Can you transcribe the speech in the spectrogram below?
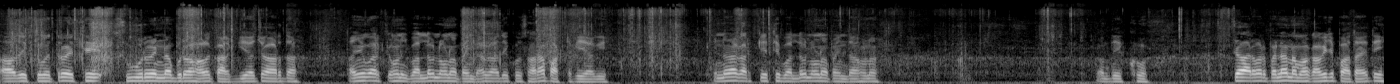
ਆ ਦੇਖੋ ਮਿੱਤਰੋ, ਇੱਥੇ ਸੂਰ ਇੰਨਾ ਬੁਰਾ ਹਾਲ ਕਰ ਗਿਆ ਚਾਰ ਦਾ। ਤਾਂਹੀਓ ਕਰਕੇ ਹੁਣ ਬੱਲਬ ਲਾਉਣਾ ਪੈਂਦਾ ਗਾ। ਦੇਖੋ, ਸਾਰਾ ਪੱਟ ਕੇ ਆ ਗਏ। ਇਹਨਾਂ ਦਾ ਕਰਕੇ ਇੱਥੇ ਬੱਲਬ ਲਾਉਣਾ ਪੈਂਦਾ ਹੁਣ। ਆ ਦੇਖੋ, ਚਾਰ ਵਾਰ ਪਹਿਲਾਂ ਨਵਾਂ ਕਾਗਜ਼ ਪਾਤਾ ਇਹ ਤੇ।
